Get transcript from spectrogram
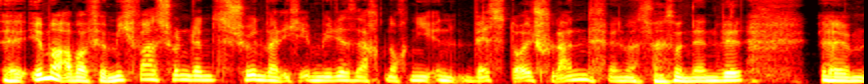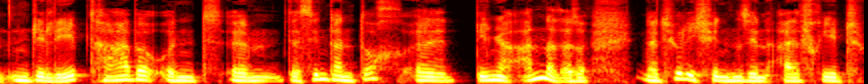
äh, immer, aber für mich war es schon ganz schön, weil ich eben, wie gesagt, noch nie in Westdeutschland, wenn man es mal so nennen will, ähm, gelebt habe. Und ähm, das sind dann doch äh, Dinge anders. Also natürlich finden Sie in Alfred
